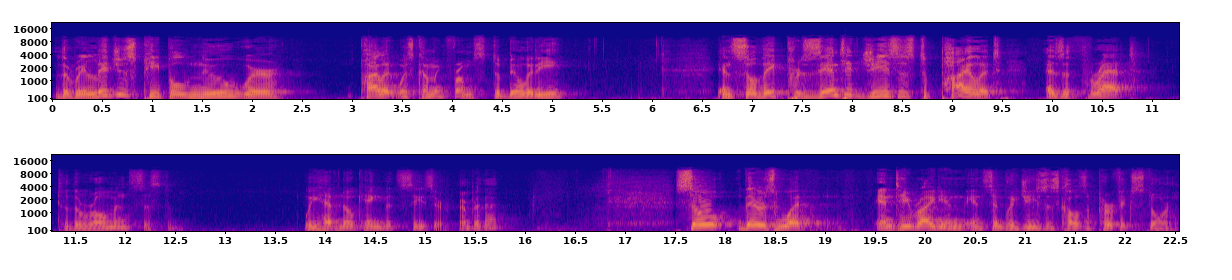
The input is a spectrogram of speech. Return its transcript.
the religious people knew where Pilate was coming from stability. And so they presented Jesus to Pilate as a threat to the Roman system. We have no king but Caesar. Remember that? So there's what N.T. Wright in, in Simply Jesus calls a perfect storm.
